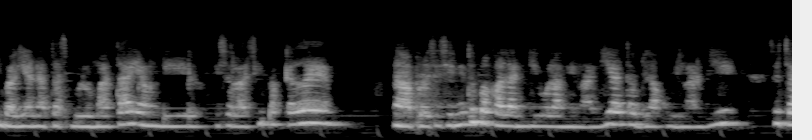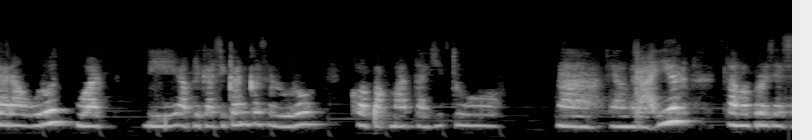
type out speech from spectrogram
di bagian atas bulu mata yang diisolasi pakai lem. Nah, proses ini tuh bakalan diulangin lagi atau dilakuin lagi secara urut buat diaplikasikan ke seluruh kelopak mata gitu. Nah, yang terakhir, selama proses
